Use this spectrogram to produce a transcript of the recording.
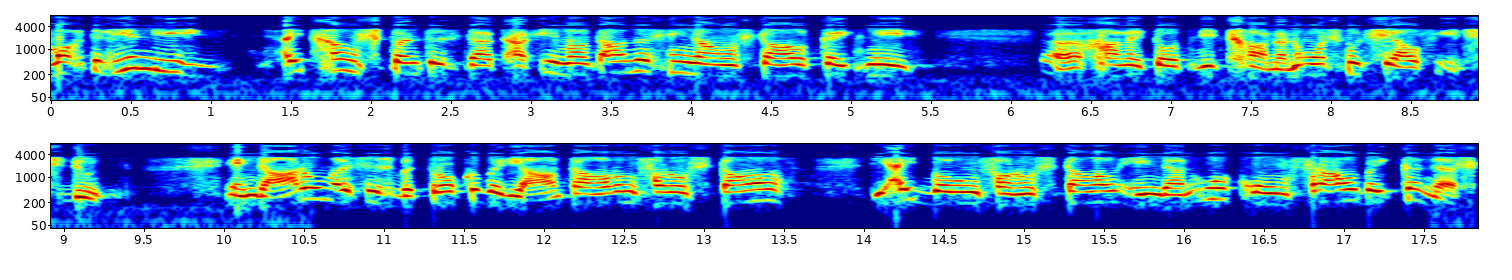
Magdalene die uitgangspunt is dat as iemand anders nie na ons taal kyk nie, uh, gaan hy tot niet gaan en ons moet self iets doen. En daarom is ons betrokke by die handhawing van ons taal, die uitbouing van ons taal en dan ook om veral by kinders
